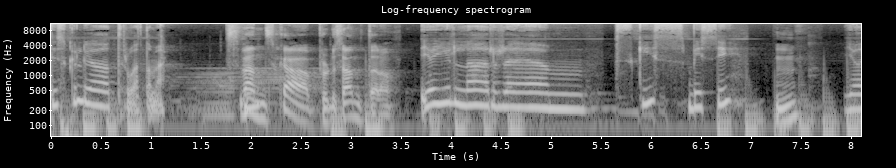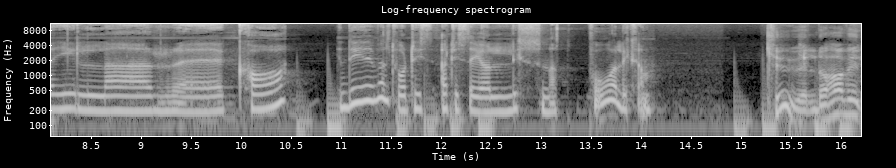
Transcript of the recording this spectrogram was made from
det skulle jag tro att de är. Svenska producenter då? Jag gillar um, Skiss Busy. Mm. Jag gillar eh, K. Det är väl två artis- artister jag har lyssnat på liksom. Kul, då har vi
